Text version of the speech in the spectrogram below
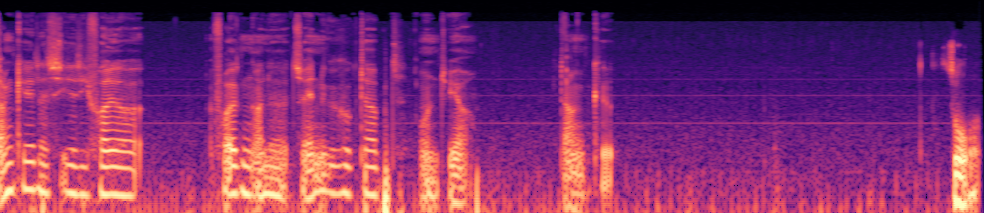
Danke, dass ihr die Fol Folgen alle zu Ende geguckt habt. Und ja, danke. So.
